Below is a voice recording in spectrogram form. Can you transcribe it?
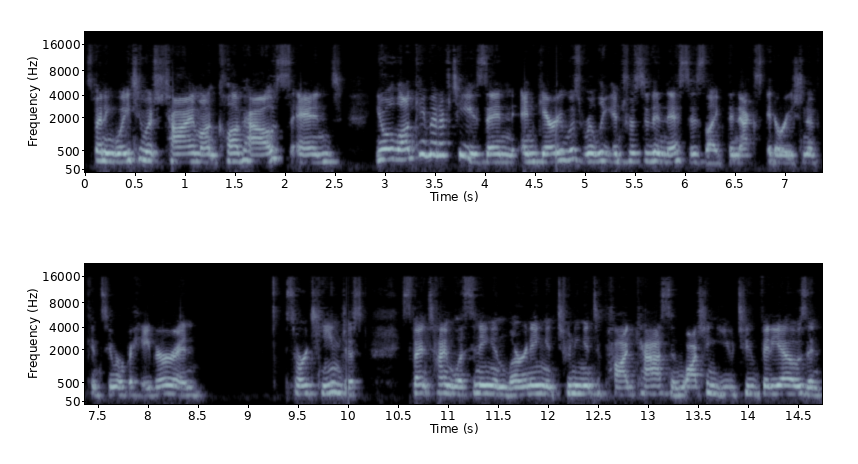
spending way too much time on Clubhouse. And, you know, along came NFTs. And, and Gary was really interested in this as like the next iteration of consumer behavior. And so our team just spent time listening and learning and tuning into podcasts and watching YouTube videos and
